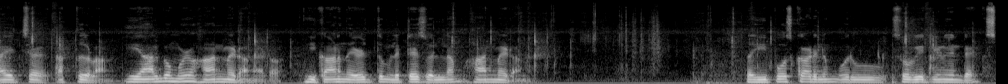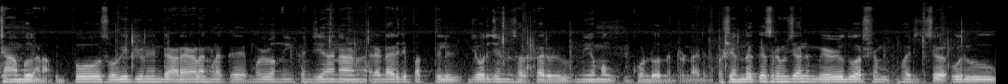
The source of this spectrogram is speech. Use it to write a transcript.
അയച്ച കത്തുകളാണ്. ഈ ആൽബം മുഴുവൻ ഹാൻഡ് മെയ്ഡാണ് കേട്ടോ. ഈ കാണുന്ന എഴുത്തും ലെറ്റേഴ്സും എല്ലാം ഹാൻഡ് മെയ്ഡാണ് ഈ പോസ്റ്റ് കാർഡിലും ഒരു സോവിയറ്റ് യൂണിയന്റെ സ്റ്റാമ്പ് കാണാം. ഇപ്പോൾ സോവിയറ്റ് യൂണിയന്റെ അടയാളങ്ങളൊക്കെ മുഴുവൻ നീക്കം ചെയ്യാനാണ് രണ്ടായിരത്തി പത്തിൽ ജോർജിയൻ സർക്കാർ ഒരു നിയമം കൊണ്ടുവന്നിട്ടുണ്ടായിരുന്നു പക്ഷെ എന്തൊക്കെ ശ്രമിച്ചാലും എഴുപത് വർഷം ഭരിച്ച ഒരു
